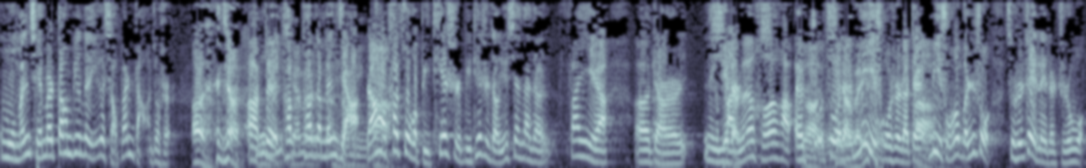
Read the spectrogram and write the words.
午门前面当兵的一个小班长，就是。啊，叫啊，对他他的门甲，然后他做过笔贴式，笔贴式等于现在的翻译啊，呃，点那个满文和哈，呃，做做的秘书似的，对，秘书和文书就是这类的职务，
